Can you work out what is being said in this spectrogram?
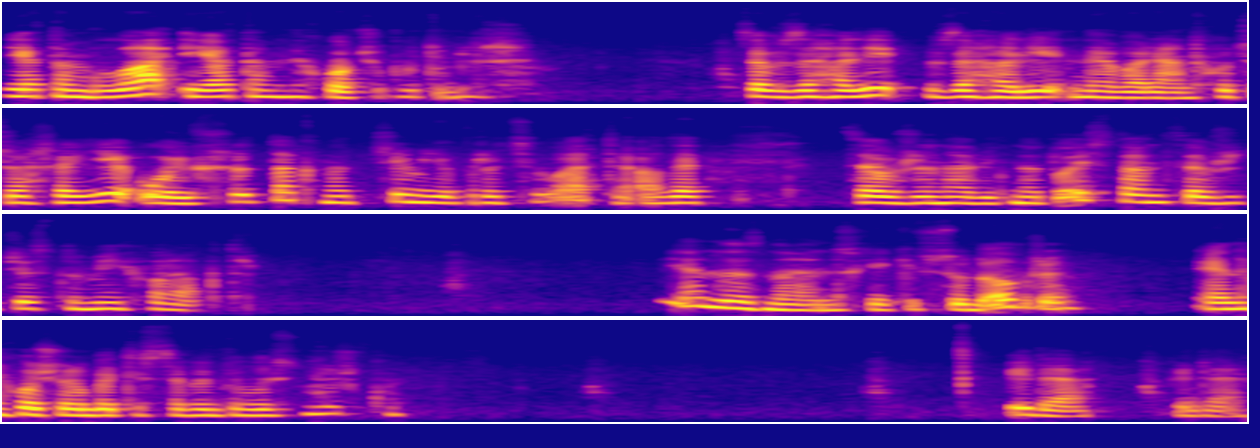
Я там була і я там не хочу бути більше. Це взагалі, взагалі не варіант. Хоча ще є, ой, ще так над чим є працювати, але це вже навіть не той стан, це вже чисто мій характер. Я не знаю, наскільки все добре. Я не хочу робити з себе білосніжку. Піде, піде.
